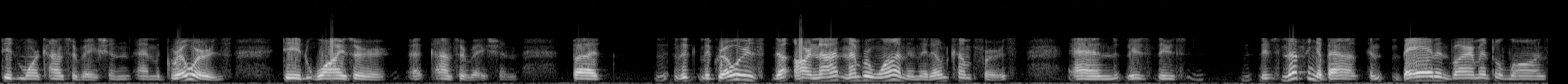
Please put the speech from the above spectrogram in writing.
did more conservation, and the growers did wiser uh, conservation, but the, the growers are not number one, and they don't come first. And there's there's there's nothing about bad environmental laws.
